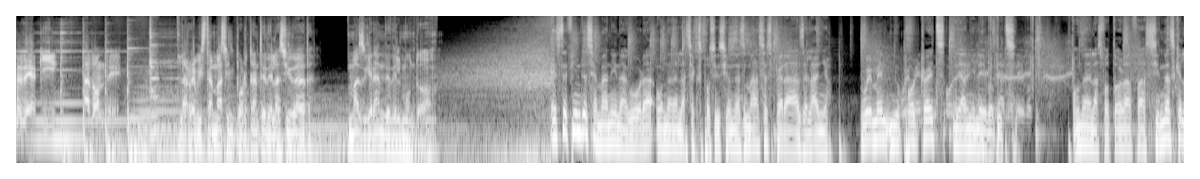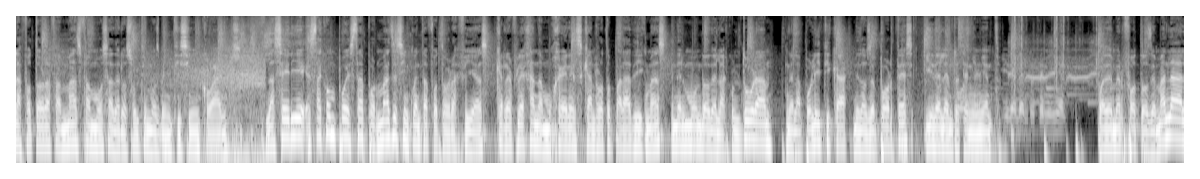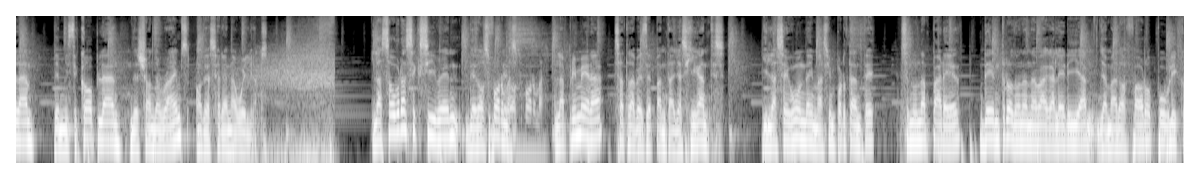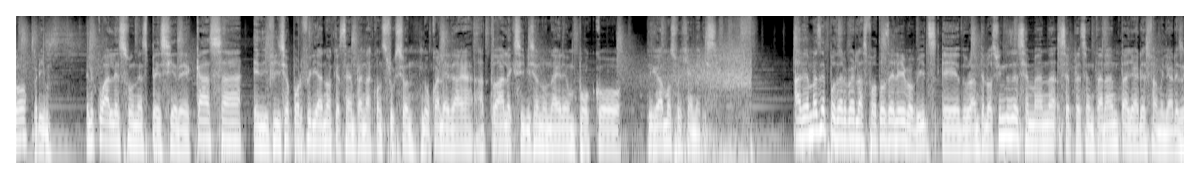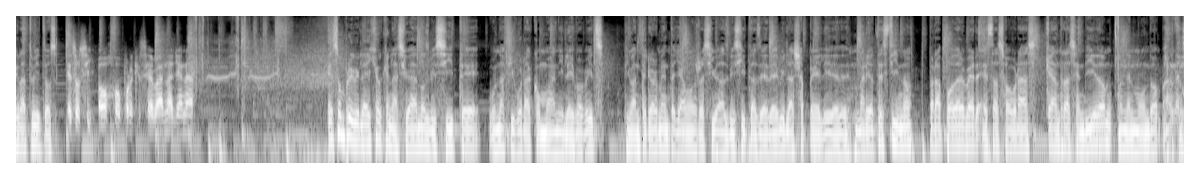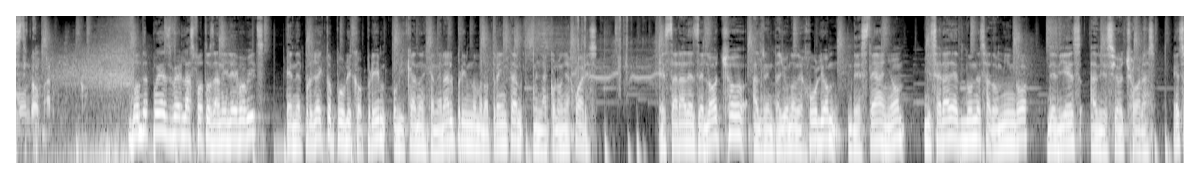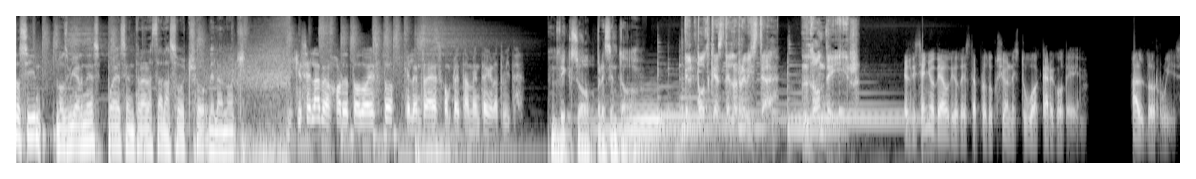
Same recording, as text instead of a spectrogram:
¿De aquí a dónde? La revista más importante de la ciudad, más grande del mundo. Este fin de semana inaugura una de las exposiciones más esperadas del año, Women New Portraits de Annie Leibovitz, una de las fotógrafas, si no es que la fotógrafa más famosa de los últimos 25 años. La serie está compuesta por más de 50 fotografías que reflejan a mujeres que han roto paradigmas en el mundo de la cultura, de la política, de los deportes y del entretenimiento. Pueden ver fotos de Malala, de Misty Copeland, de Shonda Rhimes o de Serena Williams. Las obras se exhiben de dos formas. La primera es a través de pantallas gigantes y la segunda y más importante es en una pared dentro de una nueva galería llamada Foro Público Prim, el cual es una especie de casa, edificio porfiriano que está en plena construcción, lo cual le da a toda la exhibición un aire un poco, digamos, sui generis. Además de poder ver las fotos de Leibovitz, eh, durante los fines de semana se presentarán talleres familiares gratuitos. Eso sí, ojo porque se van a llenar. Es un privilegio que en la ciudad nos visite una figura como Annie Leibovitz. Digo, anteriormente ya hemos recibido las visitas de David LaChapelle y de Mario Testino para poder ver estas obras que han trascendido en el mundo artístico. ¿Dónde puedes ver las fotos de Annie Leibovitz? En el proyecto público PRIM, ubicado en General PRIM número 30 en la Colonia Juárez. Estará desde el 8 al 31 de julio de este año y será de lunes a domingo de 10 a 18 horas. Eso sí, los viernes puedes entrar hasta las 8 de la noche. Y sea la mejor de todo esto, que la entrada es completamente gratuita. Dixo presentó el podcast de la revista Dónde Ir. El diseño de audio de esta producción estuvo a cargo de Aldo Ruiz.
